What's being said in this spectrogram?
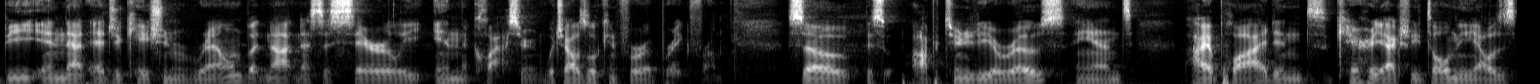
be in that education realm, but not necessarily in the classroom, which I was looking for a break from. So this opportunity arose, and I applied. And Carrie actually told me I was.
